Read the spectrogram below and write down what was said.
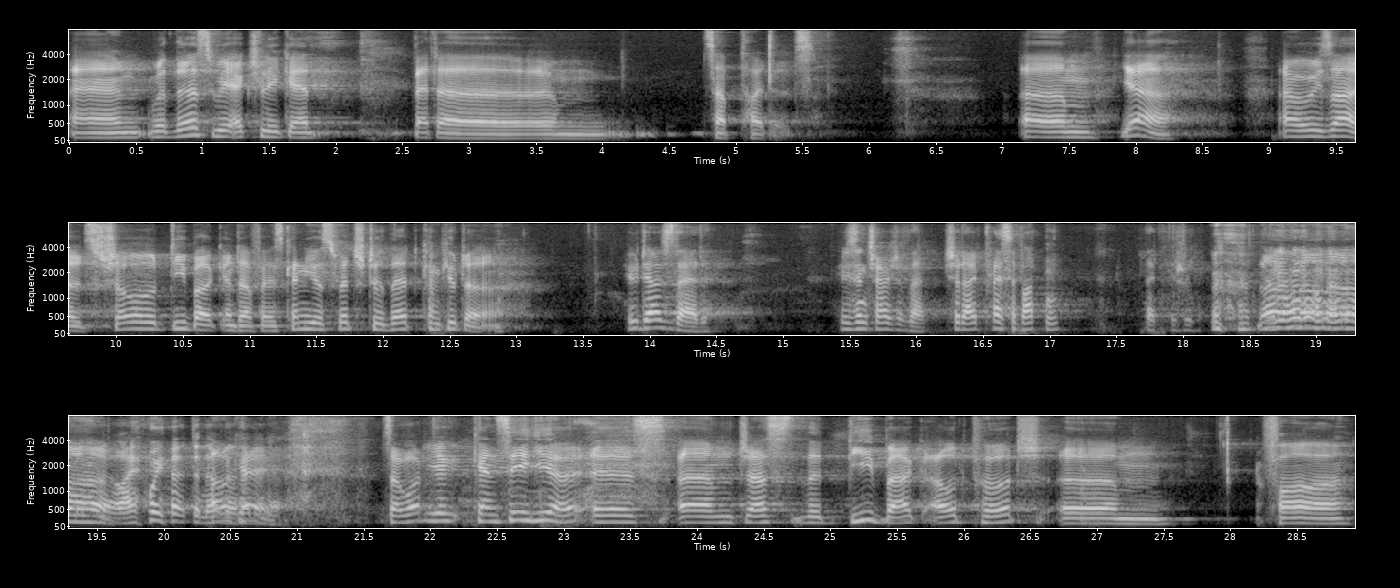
And with this, we actually get better um, subtitles. Um, yeah, our results show debug interface. Can you switch to that computer? Who does that? Who's in charge of that? Should I press a button? That usually. No, no, no, no, no. no, I, we heard the no, no, no, no, Okay. no. So what you can see here is um, just the debug output um, for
